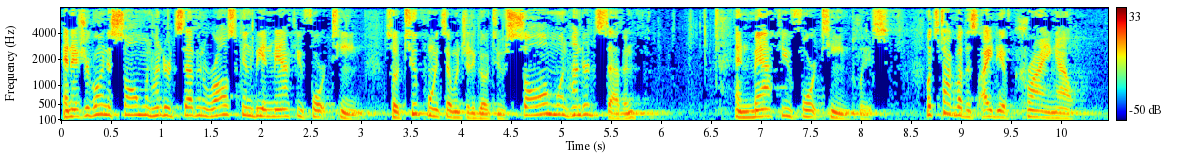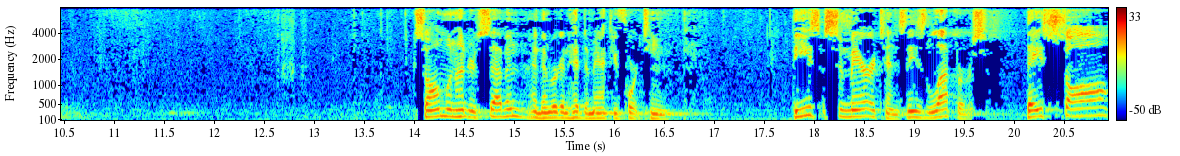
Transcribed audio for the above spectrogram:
And as you're going to Psalm 107, we're also going to be in Matthew 14. So, two points I want you to go to Psalm 107 and Matthew 14, please. Let's talk about this idea of crying out. Psalm 107, and then we're going to head to Matthew 14. These Samaritans, these lepers, they saw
